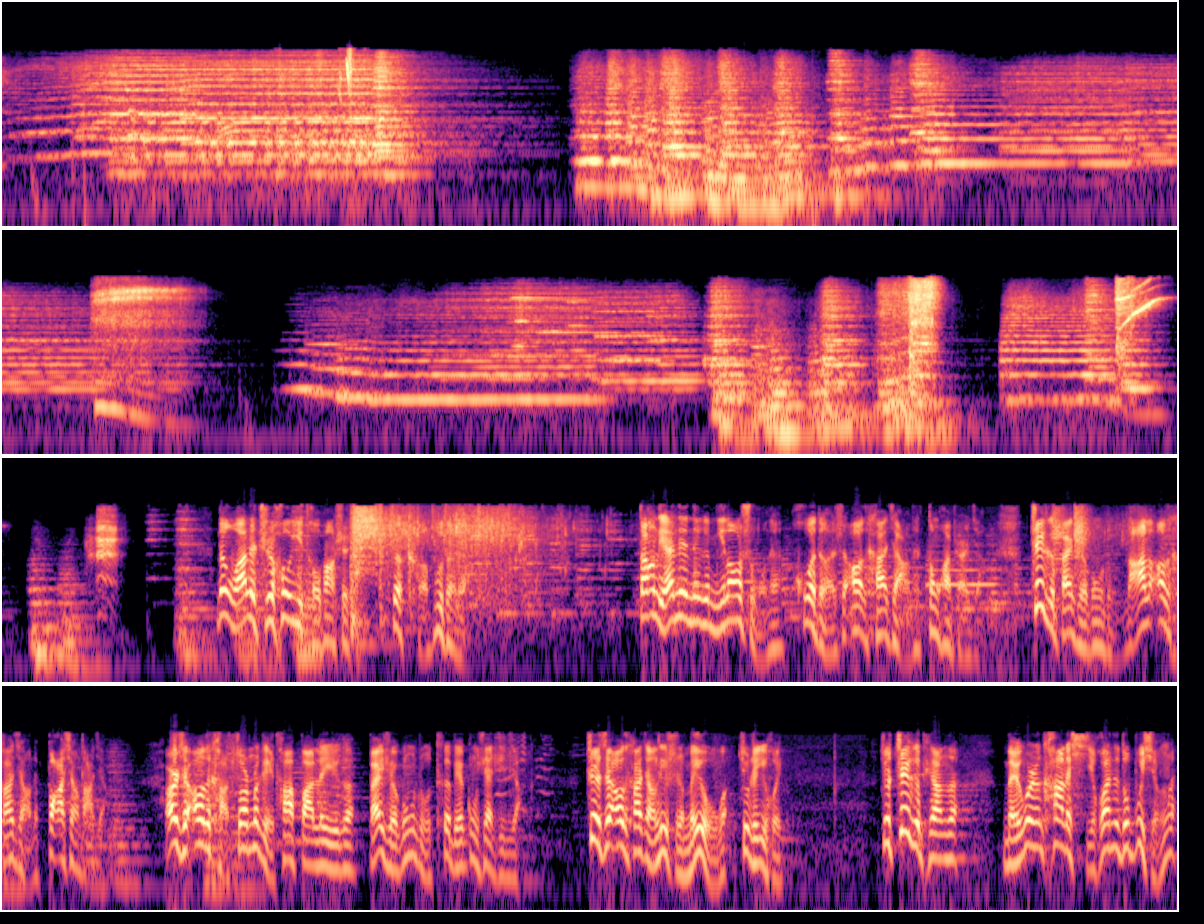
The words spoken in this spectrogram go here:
弄完了之后一投放市场，这可不得了。当年的那个米老鼠呢，获得是奥斯卡奖的动画片奖。这个白雪公主拿了奥斯卡奖的八项大奖，而且奥斯卡专门给她颁了一个白雪公主特别贡献金奖，这在奥斯卡奖历史没有过，就这一回。就这个片子，美国人看了喜欢的都不行了。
